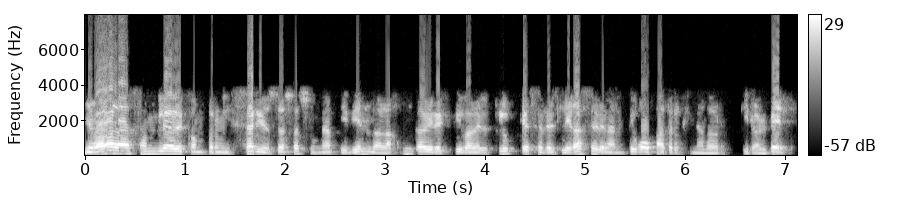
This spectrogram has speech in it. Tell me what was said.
Llevaba la asamblea de compromisarios de Osasuna pidiendo a la junta directiva del club que se desligase del antiguo patrocinador, Tirolbet.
